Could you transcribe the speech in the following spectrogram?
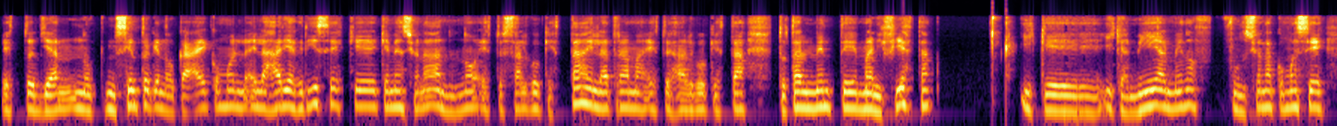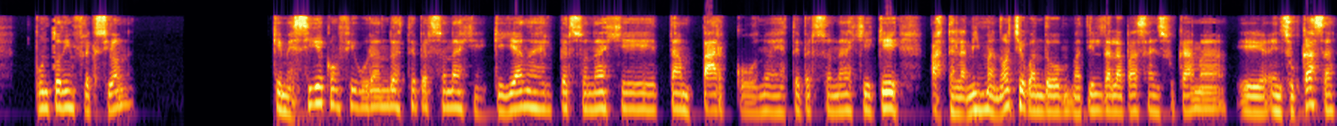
Esto ya no siento que no cae como en, las áreas grises que, que no, esto es algo que está en la trama, esto es algo que está totalmente manifiesta y que, y que a mí al menos funciona como ese punto de inflexión que me sigue configurando a este personaje, que ya no es el personaje tan parco, no es este personaje que hasta en la misma noche cuando Matilda la pasa en su cama, eh, en su casa,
